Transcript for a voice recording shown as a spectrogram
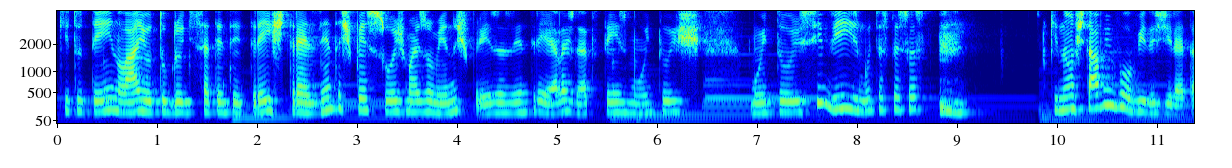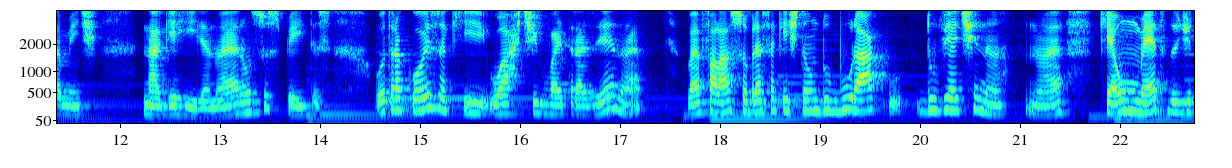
que tu tem lá em outubro de 73 300 pessoas mais ou menos presas, entre elas, né, tu tens muitos muitos civis, muitas pessoas que não estavam envolvidas diretamente na guerrilha, não eram suspeitas. Outra coisa que o artigo vai trazer, não é? Vai falar sobre essa questão do buraco do Vietnã, não é? Que é um método de,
